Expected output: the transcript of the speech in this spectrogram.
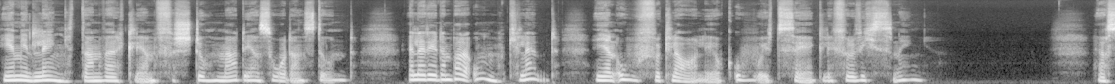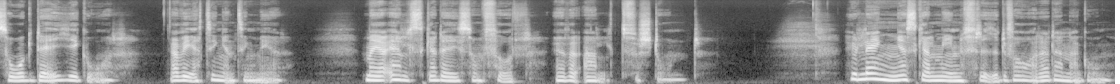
Är min längtan verkligen förstummad i en sådan stund? Eller är den bara omklädd i en oförklarlig och outsäglig förvissning? Jag såg dig igår. Jag vet ingenting mer. Men jag älskar dig som förr över allt förstånd. Hur länge skall min frid vara denna gång,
